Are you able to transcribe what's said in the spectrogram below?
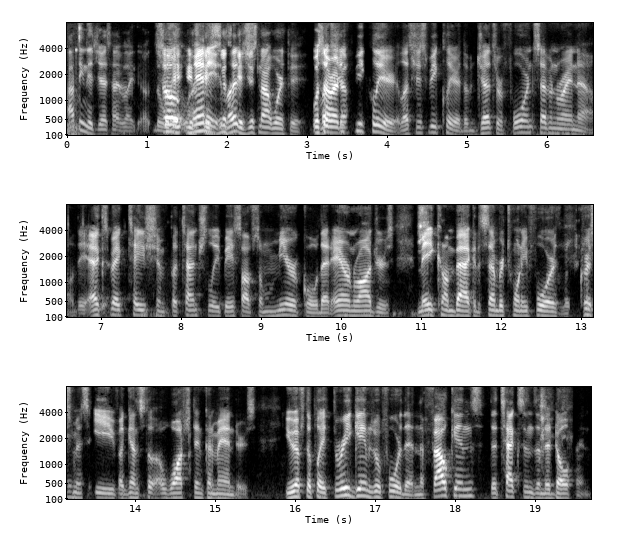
I think the Jets have like the so it, Manny, it's, just, it's, just, not worth it. What's let's just be clear. Let's just be clear. The Jets are four and seven right now. The expectation potentially based off some miracle that Aaron Rodgers may come back December twenty fourth, Christmas Eve against the uh, Washington Commanders. You have to play three games before then: the Falcons, the Texans, and the Dolphins.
